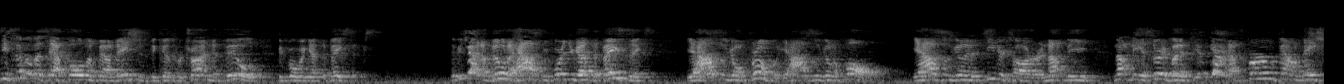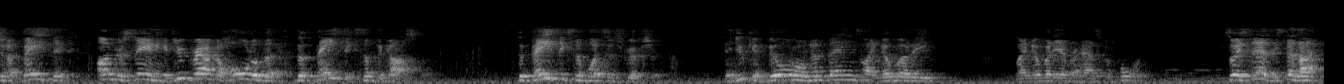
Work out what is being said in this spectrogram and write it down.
See, some of us have fallen foundations because we're trying to build before we got the basics. If you try to build a house before you got the basics, your house is going to crumble. Your house is going to fall. Your house is going to teeter-totter and not be, not be assertive. But if you've got a firm foundation, a basic understanding, if you grabbed a hold of the, the basics of the gospel, the basics of what's in Scripture, then you can build on them things like nobody, like nobody ever has before. So he says, he says, I,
